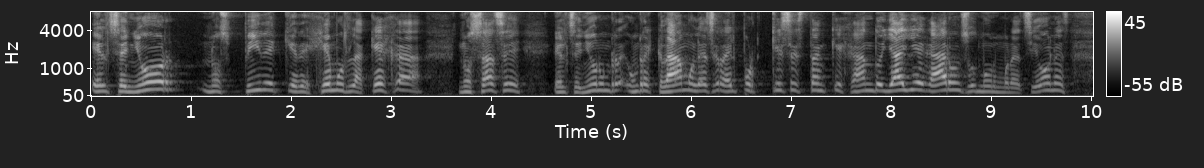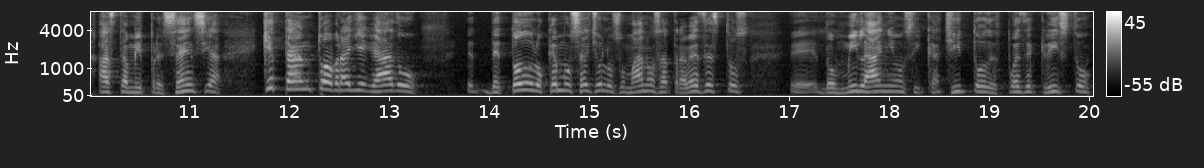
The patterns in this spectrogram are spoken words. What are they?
el Señor nos pide que dejemos la queja, nos hace el Señor un, reclamo, le hace a Israel, ¿por qué se están quejando? Ya llegaron sus murmuraciones hasta mi presencia. ¿Qué tanto habrá llegado de todo lo que hemos hecho los humanos a través de estos eh, dos mil años y cachito después de Cristo?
